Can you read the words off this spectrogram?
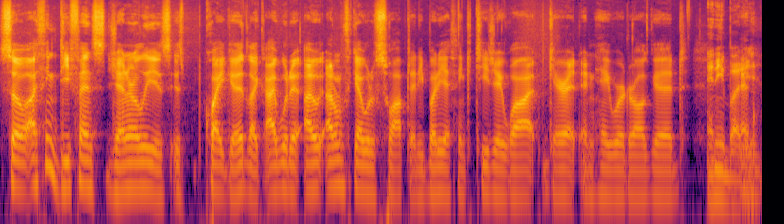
so I think defense generally is, is quite good. Like I would, I, I don't think I would have swapped anybody. I think T.J. Watt, Garrett, and Hayward are all good. Anybody. And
